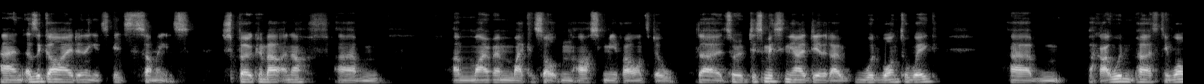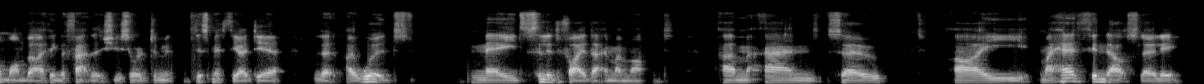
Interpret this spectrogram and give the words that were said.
and as a guy, I don't think it's it's something that's spoken about enough. Um, um, I remember my consultant asking me if I wanted to, uh, sort of dismissing the idea that I would want a wig. Um, like I wouldn't personally want one, but I think the fact that she sort of dim- dismissed the idea that I would made solidified that in my mind. Um, and so I my hair thinned out slowly,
